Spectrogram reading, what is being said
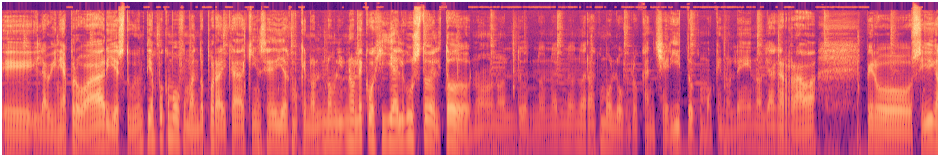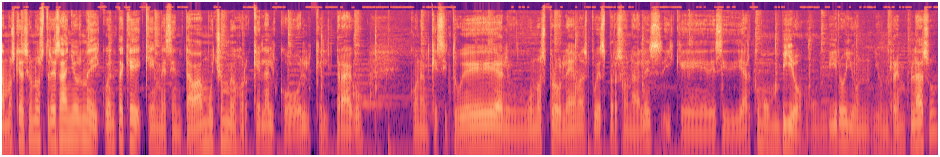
Eh, y la vine a probar y estuve un tiempo como fumando por ahí cada 15 días, como que no, no, le cogía el gusto del todo, no, no, no, no era como lo, cancherito, como que no le, no le agarraba. Pero sí, digamos que hace unos tres años me di cuenta que, que me sentaba mucho mejor que el alcohol, que el trago con el que sí tuve algunos problemas pues personales y que decidí dar como un viro, un viro y un, y un reemplazo.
